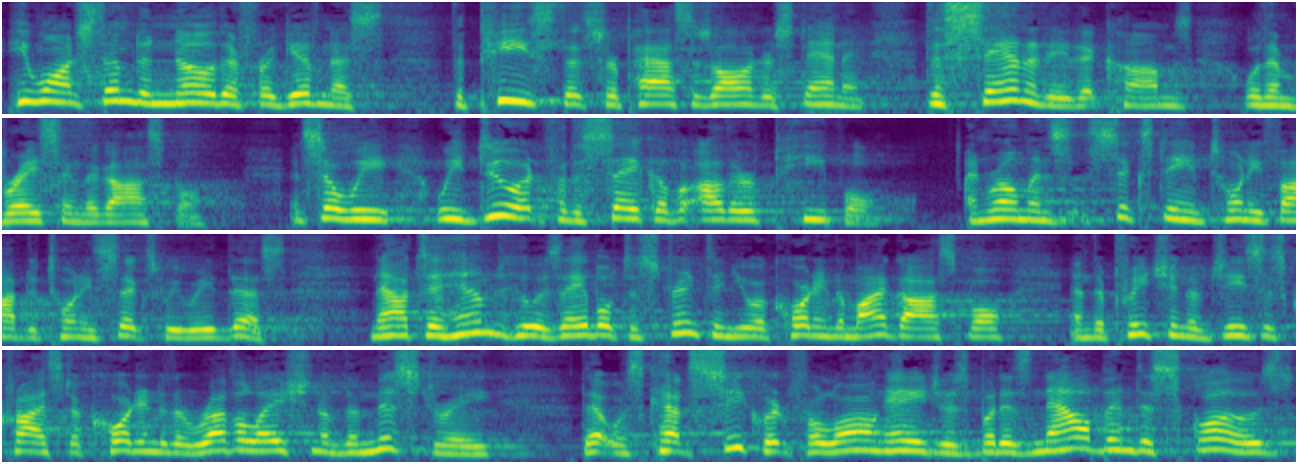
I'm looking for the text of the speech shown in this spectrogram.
He wants them to know their forgiveness, the peace that surpasses all understanding, the sanity that comes with embracing the gospel. And so we, we do it for the sake of other people. In Romans 16, 25 to 26, we read this now, to him who is able to strengthen you according to my gospel and the preaching of Jesus Christ, according to the revelation of the mystery that was kept secret for long ages, but has now been disclosed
